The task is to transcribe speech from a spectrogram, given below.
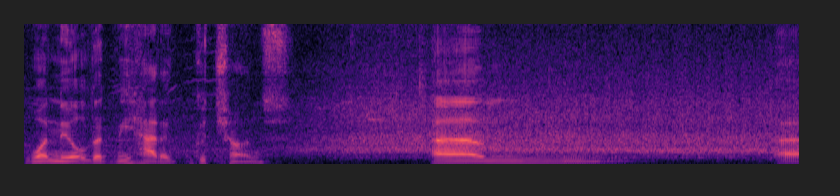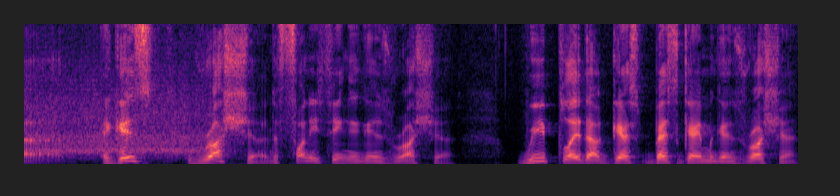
1 0, that we had a good chance. Um, uh, against Russia, the funny thing against Russia, we played our guest, best game against Russia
